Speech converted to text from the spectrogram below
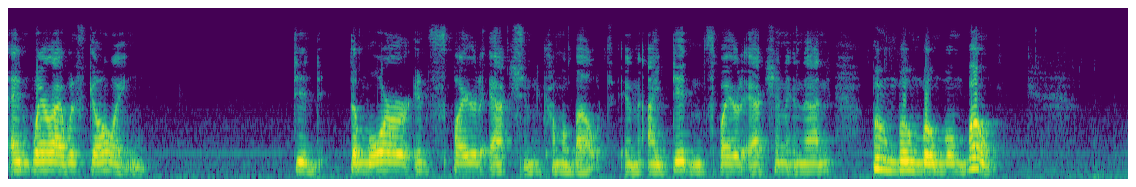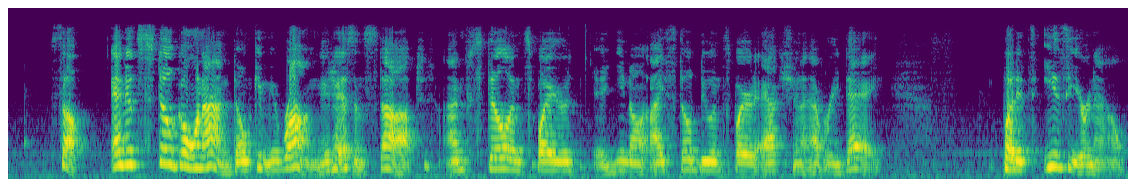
and where I was going, did the more inspired action come about. And I did inspired action, and then boom, boom, boom, boom, boom. So, and it's still going on. Don't get me wrong. It hasn't stopped. I'm still inspired. You know, I still do inspired action every day. But it's easier now.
